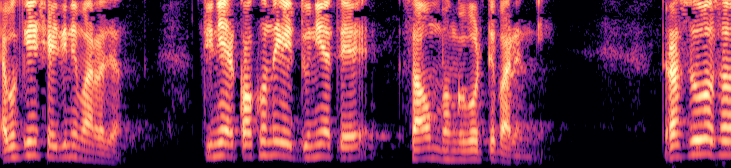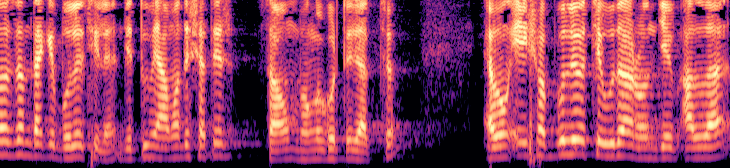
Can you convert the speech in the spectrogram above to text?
এবং তিনি সেই দিনই মারা যান। তিনি আর কখনোই এই দুনিয়াতে সাউম ভঙ্গ করতে পারেননি। রাসুল্লাহ সাল্লাহাম তাকে বলেছিলেন যে, তুমি আমাদের সাথে সাউম ভঙ্গ করতে যাচ্ছ এবং এই সবগুলি হচ্ছে উদাহরণ যে আল্লাহ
